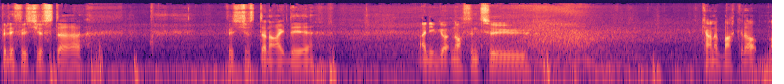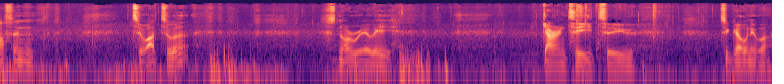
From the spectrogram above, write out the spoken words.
But if it's just a, if it's just an idea and you've got nothing to kind of back it up, nothing to add to it. It's not really guaranteed to to go anywhere.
